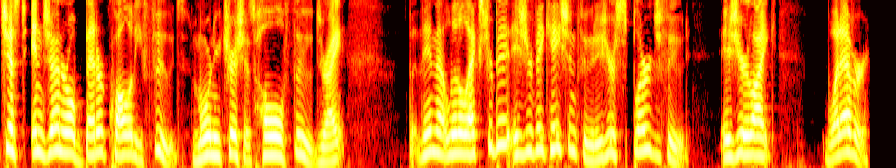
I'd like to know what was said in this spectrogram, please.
just in general, better quality foods, more nutritious, whole foods, right? But then that little extra bit is your vacation food, is your splurge food, is your like whatever.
